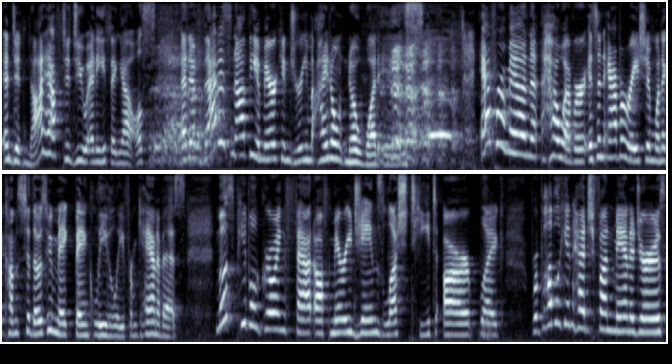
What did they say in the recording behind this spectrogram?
and did not have to do anything else. And if that is not the American dream, I don't know what is. Afroman, however, is an aberration when it comes to those who make bank legally from cannabis. Most people growing fat off Mary Jane's lush teat are like Republican hedge fund managers,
